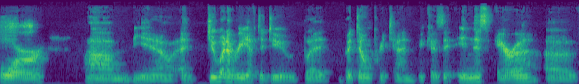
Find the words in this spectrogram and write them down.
or um, you know uh, do whatever you have to do, but but don't pretend because in this era of of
